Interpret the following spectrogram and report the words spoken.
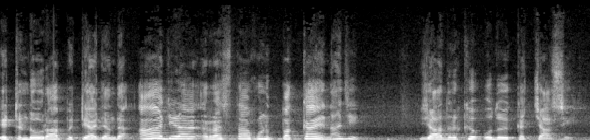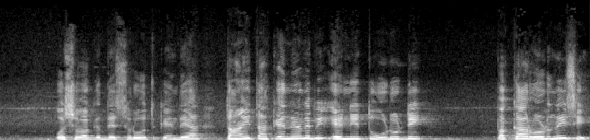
ਇਹ ਢੰਡੋਰਾ ਪਿੱਟਿਆ ਜਾਂਦਾ ਆ ਜਿਹੜਾ ਰਸਤਾ ਹੁਣ ਪੱਕਾ ਹੈ ਨਾ ਜੀ, ਯਾਦ ਰੱਖਿਓ ਉਦੋਂ ਇਹ ਕੱਚਾ ਸੀ। ਉਸ ਵਕਤ ਦੇ ਸਰੋਤ ਕਹਿੰਦੇ ਆ, ਤਾਂ ਹੀ ਤਾਂ ਕਹਿੰਦੇ ਨੇ ਵੀ ਇੰਨੀ ਧੂੜ ਉੱਡੀ, ਪੱਕਾ ਰੋਡ ਨਹੀਂ ਸੀ।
